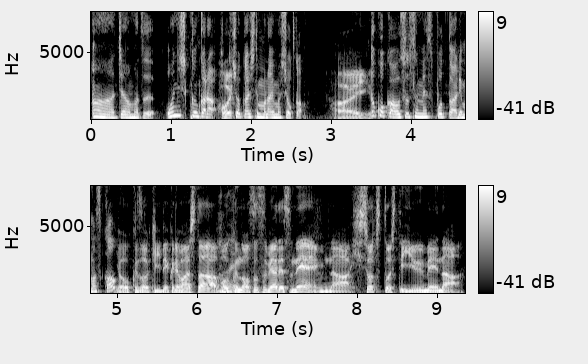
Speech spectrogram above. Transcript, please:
ああじゃあまず大西くんからはい紹介してもらいましょうか、はいど。こかおすすめスポットありますか？よくぞ聞いてくれました。い僕のおすすめはですね、みんな避暑地として有名な、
